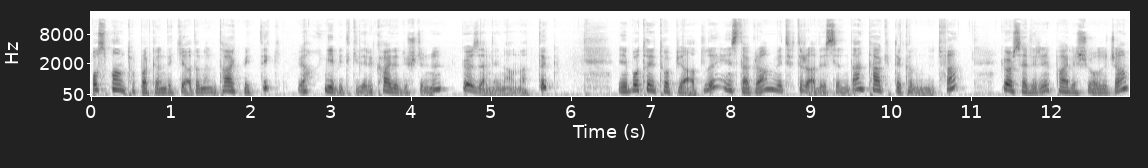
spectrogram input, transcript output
Osmanlı topraklarındaki adalarını takip ettik ve hangi bitkileri kayda düştüğünü gözlemlerini anlattık. E, Botanitopya adlı Instagram ve Twitter adreslerinden takipte kalın lütfen. Görselleri paylaşıyor olacağım.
